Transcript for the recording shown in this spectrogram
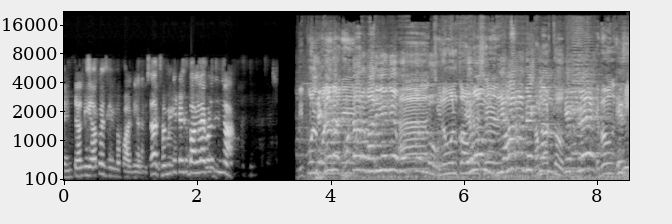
সেন্ট্রালি হবে সেগুলো পার্টি বাংলায় বলে দিন না। বিপুল পরিমাণে তৃণমূল কংগ্রেসের সমর্থক এবং এই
